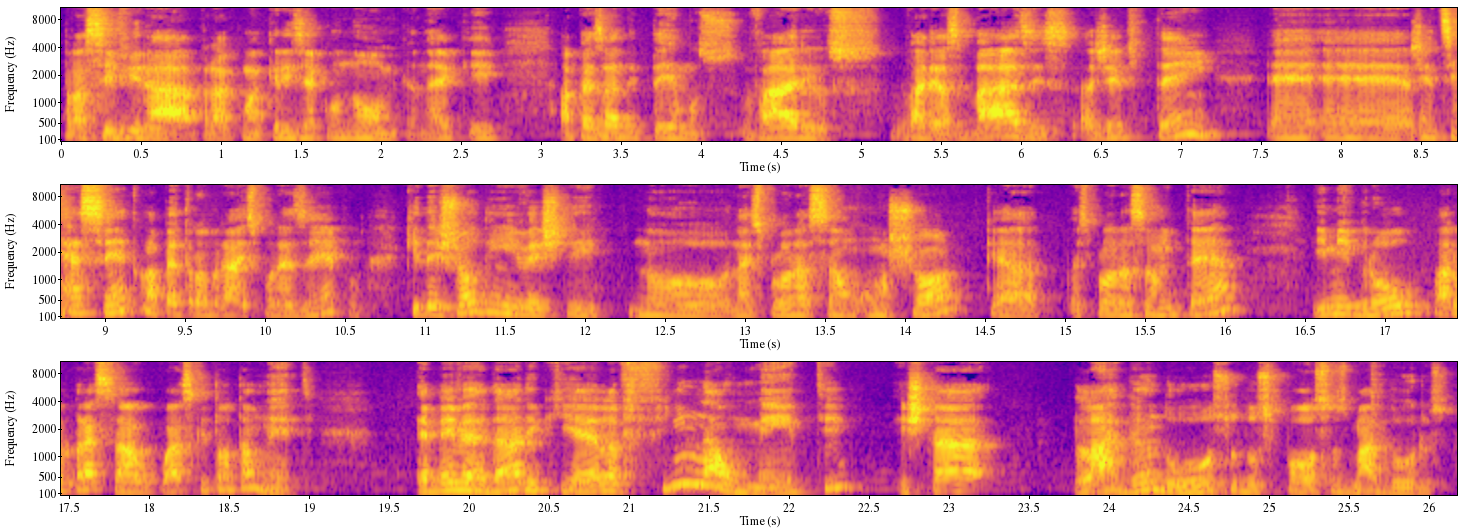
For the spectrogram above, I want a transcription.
para se virar para com a crise econômica, né? Que apesar de termos vários várias bases, a gente tem é, é, a gente se ressente com a Petrobras, por exemplo, que deixou de investir no, na exploração onshore, que é a, exploração em terra, e migrou para o pré-sal, quase que totalmente. É bem verdade que ela finalmente está largando o osso dos poços maduros.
